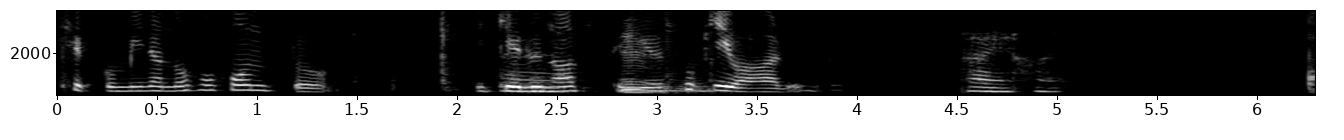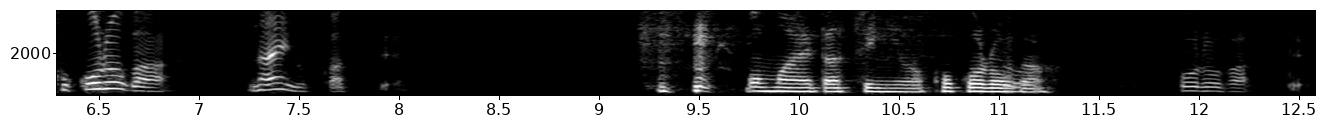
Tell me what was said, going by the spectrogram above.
結構みんなのほほんといけるなっていう時はある。はいはい。心がないのかって、お前たちには心が。心がって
